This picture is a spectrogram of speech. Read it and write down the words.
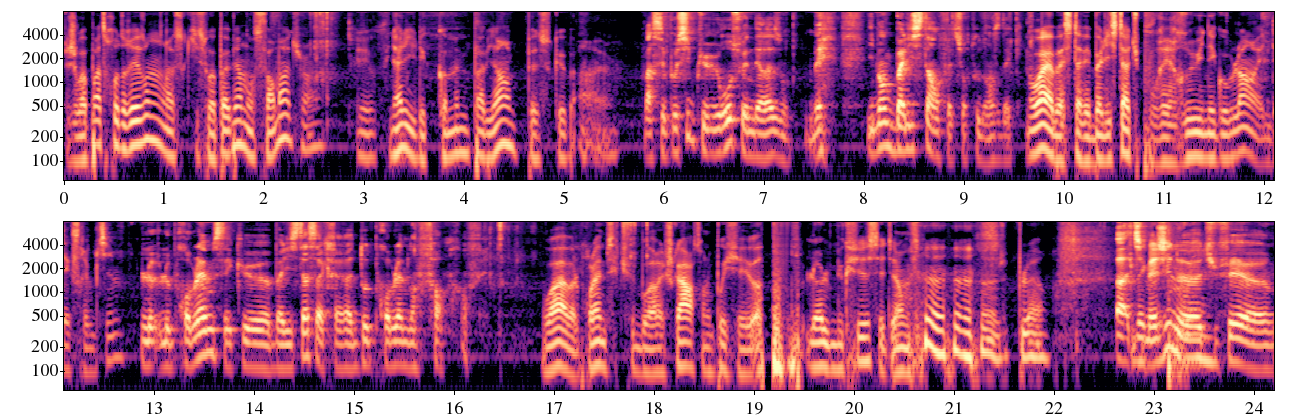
Je vois pas trop de raison à ce qu'il soit pas bien dans ce format, tu vois. Et au final, il est quand même pas bien parce que. Bah, euh, bah, c'est possible que Uro soit une des raisons. Mais il manque Ballista, en fait, surtout dans ce deck. Ouais, bah si t'avais Ballista, tu pourrais ruiner Gobelin et le deck serait ultime. Le, le problème, c'est que Ballista, ça créerait d'autres problèmes dans le format, en fait. Ouais, bah le problème, c'est que tu fais boire Richcard, ton oppo il fait hop, lol, Muxus, et t'es là, je pleure. Ah, t'imagines, euh, tu fais. euh,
